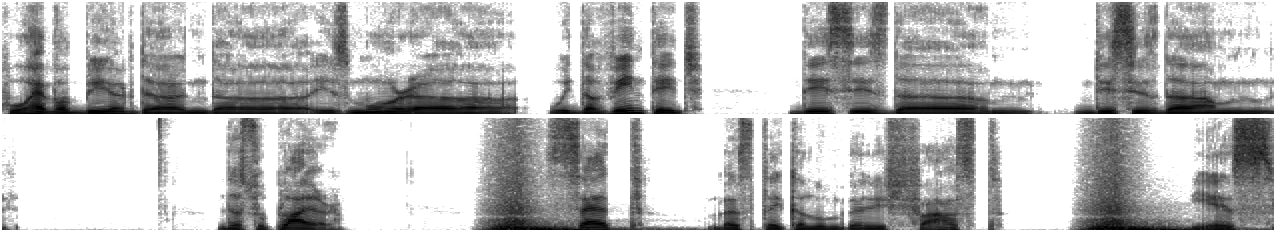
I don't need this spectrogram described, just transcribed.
who have a beard and uh, is more uh, with the vintage this is the um, this is the um, the supplier. Set. Let's take a look very fast. Yes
